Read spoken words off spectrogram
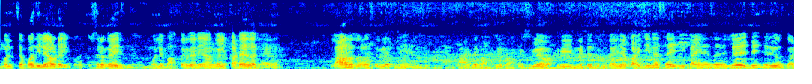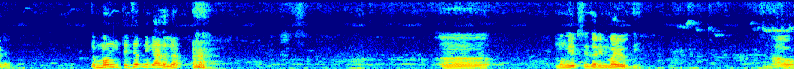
मला चपातीला आवडायची बा दुसरं काहीच नाही. मला भाकर अंगाला काटायचा खायला. लहान होतो ना सगळ्यात नाही काय ते भाकरी भाकरी शिळ्या भाकरी मिठ्या द्यायच्या भाजी नसायची काही नसायची. लय डेंजर दिवस काढले. तर मग त्याच्यातनी काय झालं? मग एक शेजारीन बाई होती. नाव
